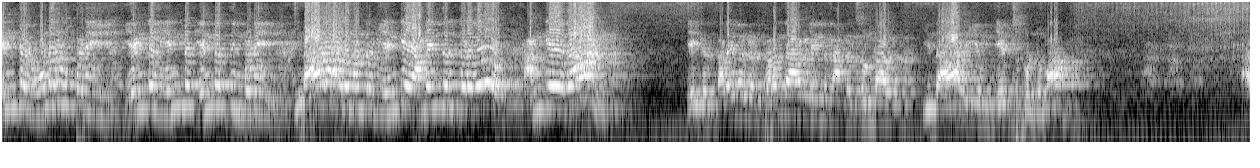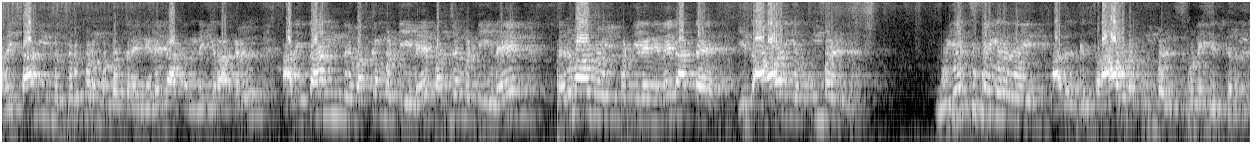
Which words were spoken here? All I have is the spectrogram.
எங்கள் உணர்வுப்படி எங்கள் எண்ண எண்ணத்தின்படி நாடாளுமன்றம் எங்கே அமைந்திருக்கிறதோ அங்கேதான் எங்கள் தலைவர்கள் பிறந்தார்கள் என்று நாங்கள் சொன்னால் இந்த ஆரியம் ஏற்றுக்கொள்ளுமா? அதைத்தான் இந்த திருப்பரங்குன்றத்தை நிலைநாட்ட நினைக்கிறார்கள். அதைத்தான் இன்று வக்கம்பட்டியிலே பஞ்சம்பட்டியிலே பெருமாள் கோயில் பட்டியலை நிலைநாட்ட இந்த ஆரிய கும்பல் முயற்சி செய்கிறது அதற்கு திராவிட கும்பல் துணை நிற்கிறது.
